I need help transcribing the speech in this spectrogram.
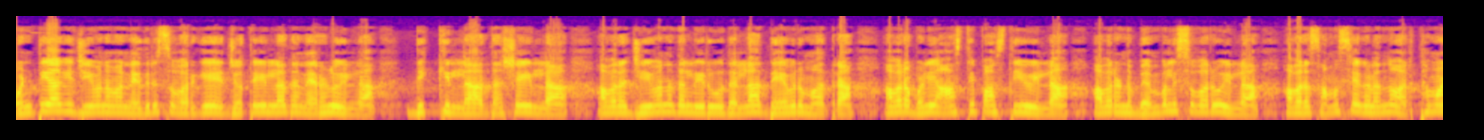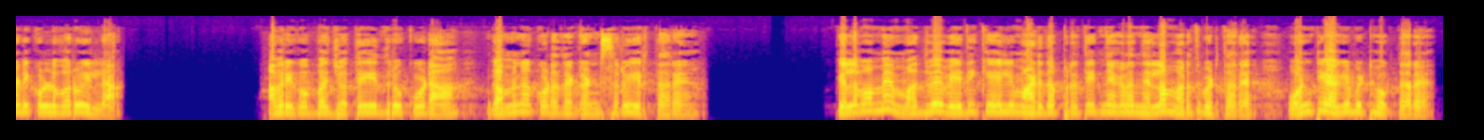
ಒಂಟಿಯಾಗಿ ಜೀವನವನ್ನು ಎದುರಿಸುವವರಿಗೆ ಜೊತೆ ಇಲ್ಲದ ನೆರಳು ಇಲ್ಲ, ದಿಕ್ಕಿಲ್ಲ, ದಶೆ ಇಲ್ಲ. ಅವರ ಜೀವನದಲ್ಲಿರುವುದೆಲ್ಲ ದೇವರು ಮಾತ್ರ. ಅವರ ಬಳಿ ಆಸ್ತಿಪಾಸ್ತಿಯೂ ಇಲ್ಲ. ಅವರನ್ನು ಬೆಂಬಲಿಸುವರೂ ಇಲ್ಲ. ಅವರ ಸಮಸ್ಯೆಗಳನ್ನು ಅರ್ಥ ಮಾಡಿಕೊಳ್ಳುವರೂ ಇಲ್ಲ. ಅವರಿಗೊಬ್ಬ ಜೊತೆ ಇದ್ದರೂ ಕೂಡ ಗಮನ ಕೊಡದ ಗಂಡಸರು ಇರ್ತಾರೆ. ಕೆಲವೊಮ್ಮೆ ಮದುವೆ ವೇದಿಕೆಯಲ್ಲಿ ಮಾಡಿದ ಪ್ರತಿಜ್ಞೆಗಳನ್ನೆಲ್ಲ ಮರೆತು ಬಿಡ್ತಾರೆ. ಒಂಟಿಯಾಗಿ ಬಿಟ್ಟು ಹೋಗ್ತಾರೆ.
